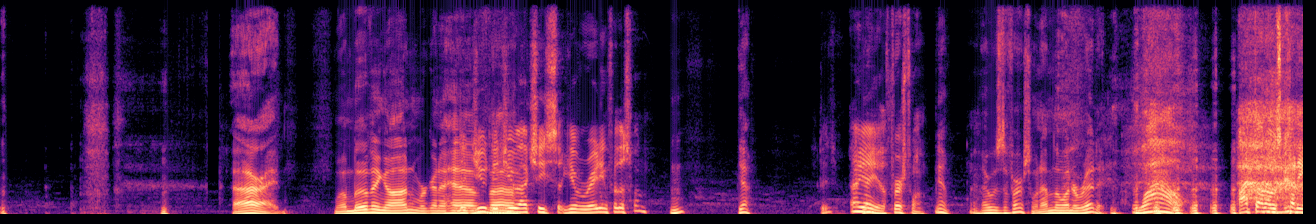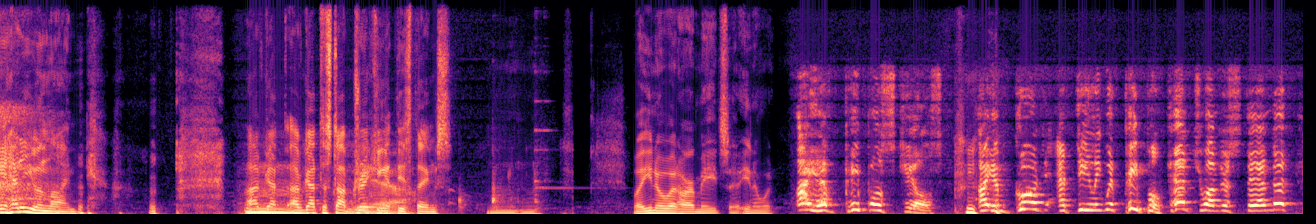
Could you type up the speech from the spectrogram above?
All right. Well, moving on, we're gonna have. Did you did uh, you actually give a rating for this one? Yeah, Did you? Oh yeah, yeah, the first one. yeah. That was the first one. I'm the one who read it. Wow, I thought I was cutting ahead of you in line. I've got I've got to stop drinking at these things. Mm-hmm. Well, you know what Harmeet said. You know what? I have people skills. I am good at dealing with people. Can't you understand that?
